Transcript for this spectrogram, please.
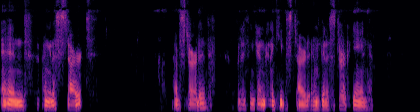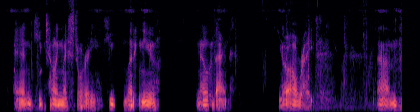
And I'm gonna start. I've started, but I think I'm gonna keep starting. I'm gonna start again and keep telling my story, keep letting you know that you're all right. Um,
